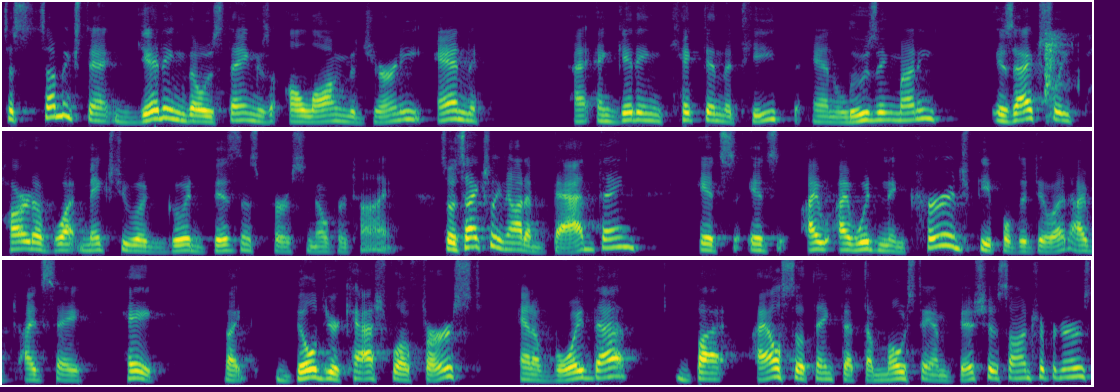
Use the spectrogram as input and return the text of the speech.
to some extent getting those things along the journey and uh, and getting kicked in the teeth and losing money is actually part of what makes you a good business person over time. So it's actually not a bad thing. It's it's i, I wouldn't encourage people to do it. I, i'd say hey like build your cash flow first and avoid that. But i also think that the most ambitious entrepreneurs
